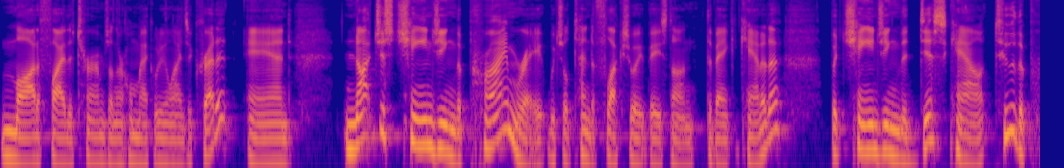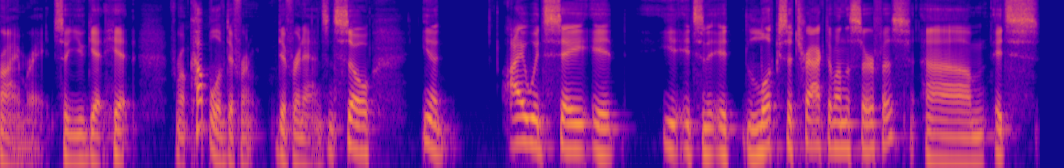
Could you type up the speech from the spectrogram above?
modify the terms on their home equity lines of credit and not just changing the prime rate, which will tend to fluctuate based on the Bank of Canada, but changing the discount to the prime rate. So you get hit from a couple of different different ends. And so, you know, I would say it it's it looks attractive on the surface. Um, it's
